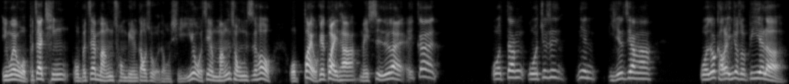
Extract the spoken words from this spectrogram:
因为我不再听，我不再盲从别人告诉我的东西。因为我现在盲从之后，我败，我可以怪他，没事，对不对？哎，干，我当我就是念已经这样啊，我都考了研究所毕业了，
